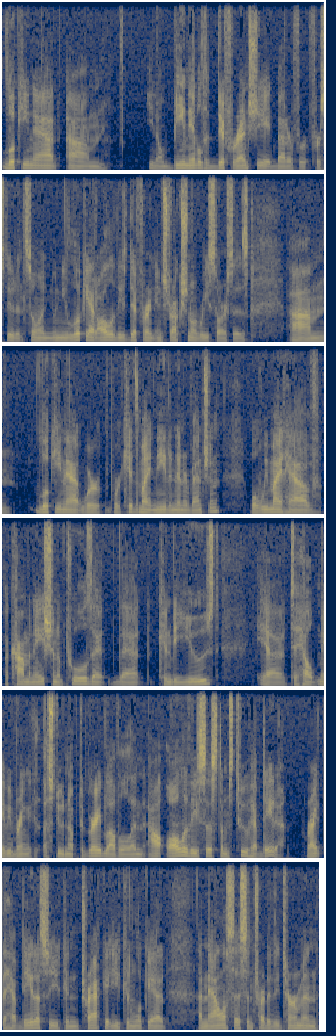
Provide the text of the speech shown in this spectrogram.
looking at um, you know being able to differentiate better for, for students so when, when you look at all of these different instructional resources um, looking at where, where kids might need an intervention well we might have a combination of tools that, that can be used uh, to help maybe bring a student up to grade level and all, all of these systems too have data right? They have data so you can track it. You can look at analysis and try to determine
